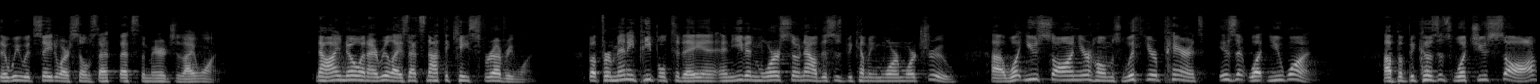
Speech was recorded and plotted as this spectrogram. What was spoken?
that we would say to ourselves, that, that's the marriage that I want. Now, I know and I realize that's not the case for everyone. But for many people today, and even more so now, this is becoming more and more true. Uh, what you saw in your homes with your parents isn't what you want. Uh, but because it's what you saw,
